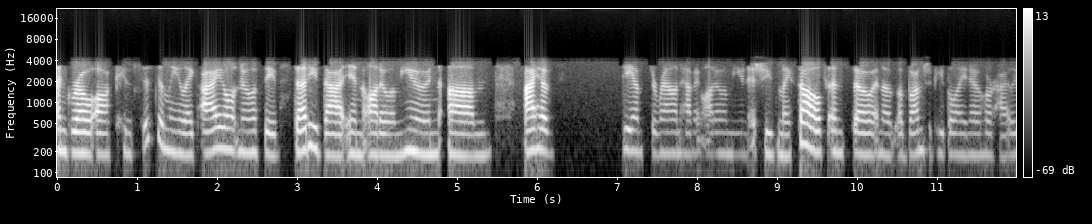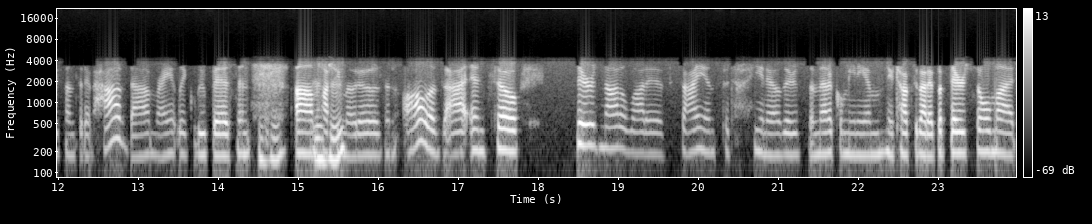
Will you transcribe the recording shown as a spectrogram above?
and grow awe consistently. Like I don't know if they've studied that in autoimmune. Um, I have danced around having autoimmune issues myself. And so and a, a bunch of people i know who are highly sensitive have them right? Like lupus and mm-hmm. um mm-hmm. hashimoto's and all of that. And so there's not a lot of science to you know there's the medical medium who talks about it but there's so much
